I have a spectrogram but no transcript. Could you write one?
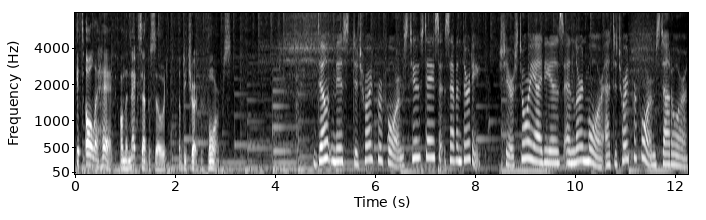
It's all ahead on the next episode of Detroit Performs. Don't miss Detroit Performs Tuesdays at 7:30. Share story ideas and learn more at detroitperforms.org.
